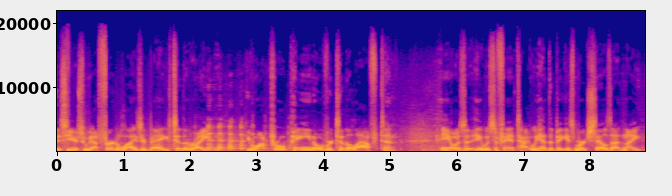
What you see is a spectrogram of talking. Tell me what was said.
this year, so we got fertilizer bags to the right, and you want propane over to the left, and you know it was a, it was a fantastic. We had the biggest merch sales that night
